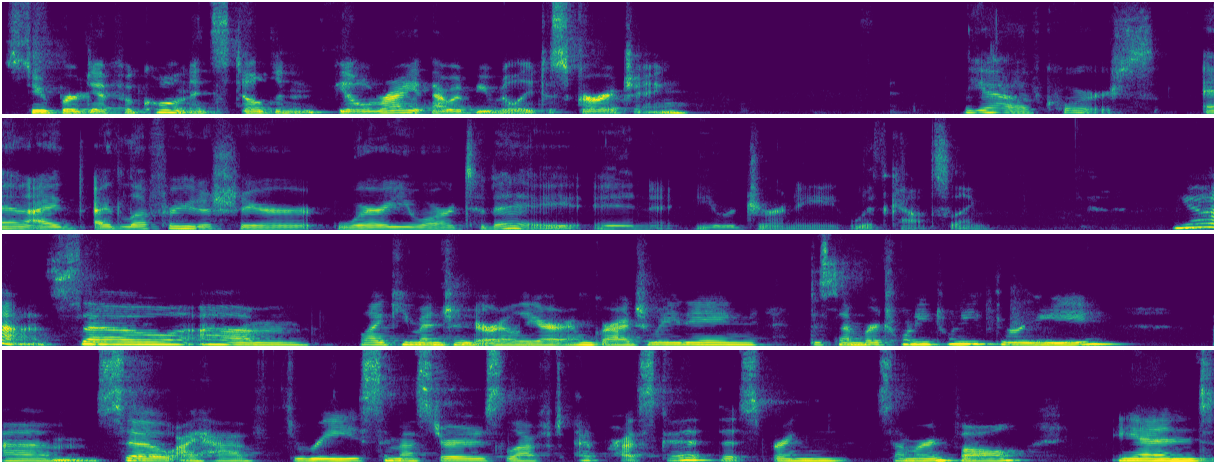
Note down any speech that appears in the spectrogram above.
super difficult and it still didn't feel right, that would be really discouraging. Yeah, of course. And I'd, I'd love for you to share where you are today in your journey with counseling. Yeah. So, um, like you mentioned earlier, I'm graduating December 2023. Um, so I have three semesters left at Prescott this spring, summer, and fall. And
